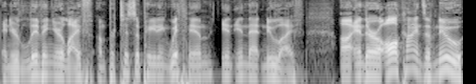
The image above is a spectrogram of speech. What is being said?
and you're living your life, um, participating with Him in, in that new life. Uh, and there are all kinds of new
